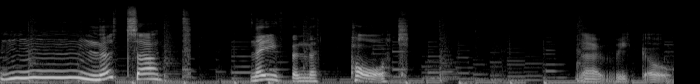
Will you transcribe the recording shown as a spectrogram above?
Mm, let's Nathan the port. There we go.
